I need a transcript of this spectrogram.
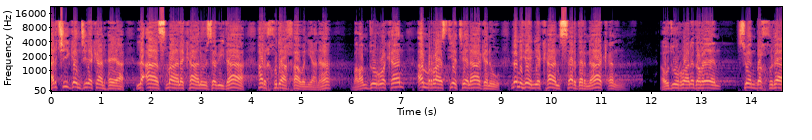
هەرچی گەنجینەکان هەیە لە ئاسمانەکان و زەویدا هەر خوددا خاوەنیانە بەڵام دووڕوەکان ئەم ڕاستیە تێناگەن و لە نهێنیەکان سەر دەرناکەن. ئەو دوو ڕوانە دەڵێن سوێن بە خودا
